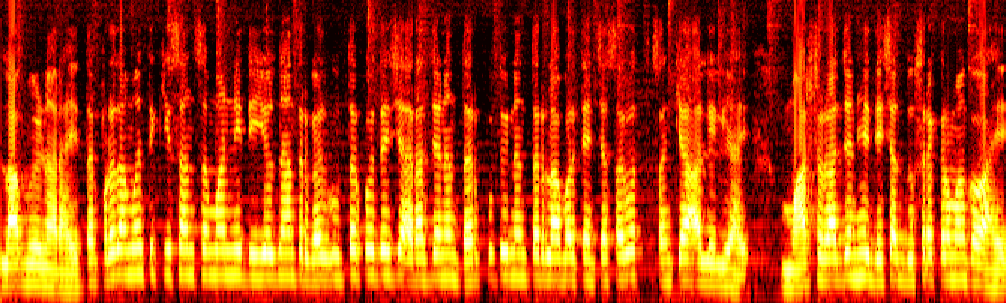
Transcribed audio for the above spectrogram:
लाभ मिळणार आहे. तर प्रधानमंत्री किसान सन्मान निधी योजनेअंतर्गत उत्तर प्रदेश या राज्यानंतर कृतीनंतर लाभार्थ्यांच्या सर्व संख्या आलेली आहे. महाराष्ट्र राज्य हे देशात दुसऱ्या क्रमांकावर आहे.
